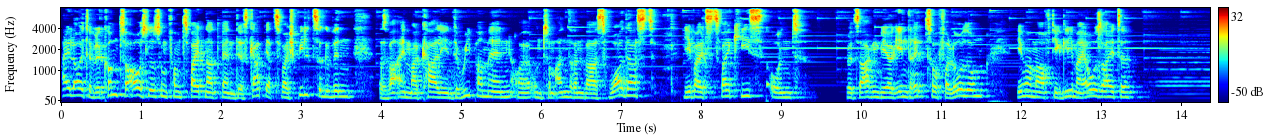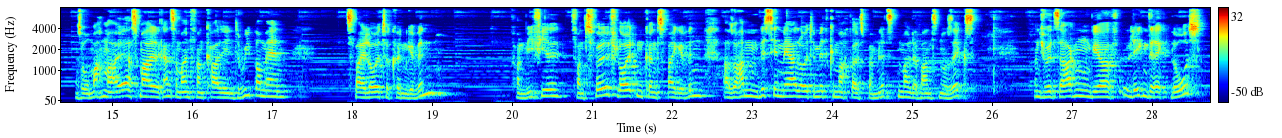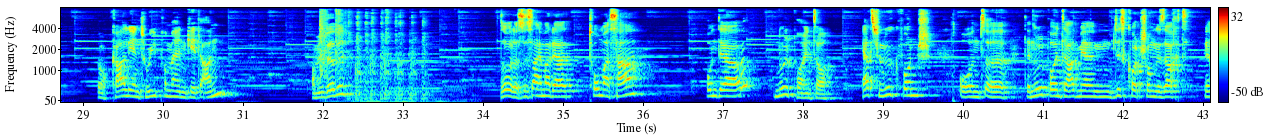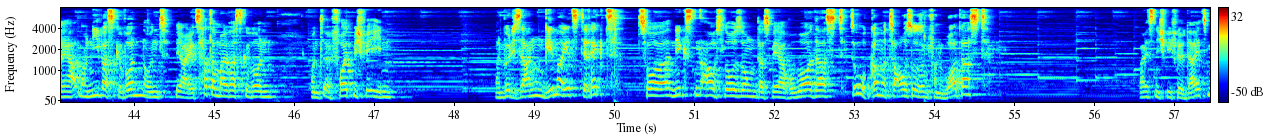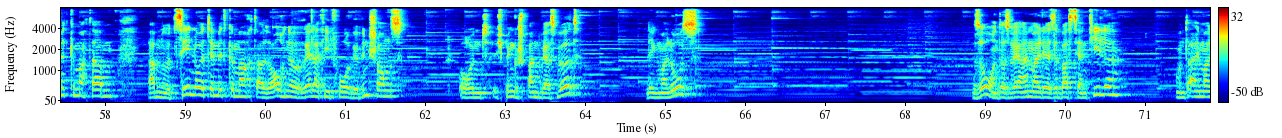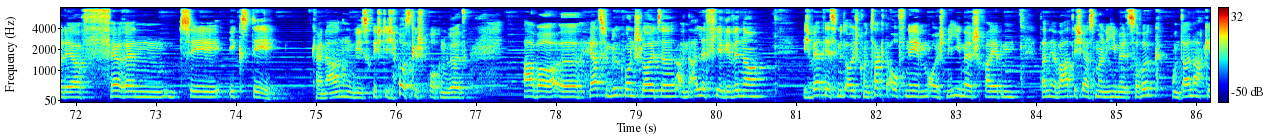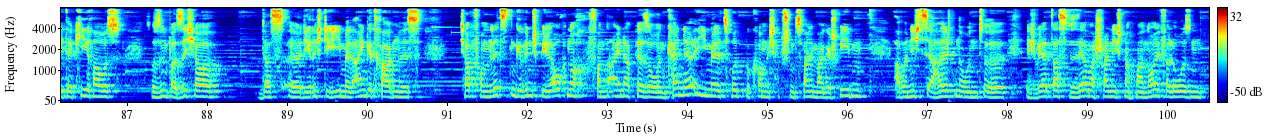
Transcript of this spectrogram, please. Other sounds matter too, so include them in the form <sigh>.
Hi Leute, willkommen zur Auslösung vom zweiten Advent. Es gab ja zwei Spiele zu gewinnen. Das war einmal Kali and the Reaper Man äh, und zum anderen war es Wardust. Jeweils zwei Keys und ich würde sagen, wir gehen direkt zur Verlosung. Gehen wir mal auf die Gleam.io Seite. So, machen wir erstmal ganz am Anfang Kali and the Reaper Man. Zwei Leute können gewinnen. Von wie viel? Von zwölf Leuten können zwei gewinnen. Also haben ein bisschen mehr Leute mitgemacht als beim letzten Mal. Da waren es nur sechs. Und ich würde sagen, wir legen direkt los. So, Kali and Reaperman geht an. Trommelwirbel. So, das ist einmal der Thomas H. und der Nullpointer. Herzlichen Glückwunsch. Und äh, der Nullpointer hat mir im Discord schon gesagt, er hat noch nie was gewonnen und ja, jetzt hat er mal was gewonnen und äh, freut mich für ihn. Dann würde ich sagen, gehen wir jetzt direkt zur nächsten Auslosung. Das wäre Wardust. So, kommen wir zur Auslosung von Wardust. Weiß nicht, wie viele da jetzt mitgemacht haben. Da haben nur 10 Leute mitgemacht, also auch eine relativ hohe Gewinnchance. Und ich bin gespannt, wer es wird. Legen wir los. So, und das wäre einmal der Sebastian Thiele und einmal der Ferren CXD. Keine Ahnung, wie es richtig <laughs> ausgesprochen wird. Aber äh, herzlichen Glückwunsch, Leute, an alle vier Gewinner. Ich werde jetzt mit euch Kontakt aufnehmen, euch eine E-Mail schreiben, dann erwarte ich erstmal eine E-Mail zurück und danach geht der Key raus. So sind wir sicher, dass äh, die richtige E-Mail eingetragen ist. Ich habe vom letzten Gewinnspiel auch noch von einer Person keine E-Mail zurückbekommen. Ich habe schon zweimal geschrieben, aber nichts erhalten und äh, ich werde das sehr wahrscheinlich nochmal neu verlosen.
